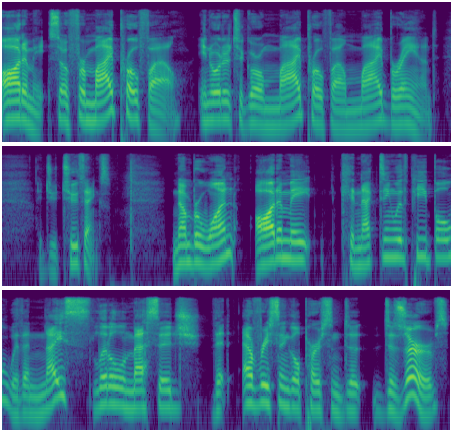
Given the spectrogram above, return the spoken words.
automate. So, for my profile, in order to grow my profile, my brand, I do two things. Number one, automate connecting with people with a nice little message that every single person de- deserves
